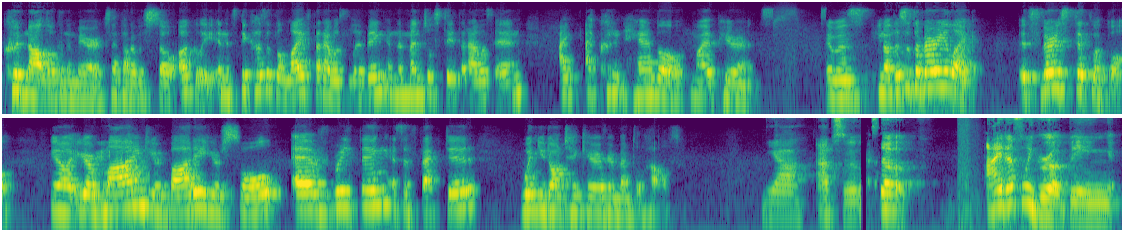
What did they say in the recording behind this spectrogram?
could not look in the mirror because I thought it was so ugly. And it's because of the life that I was living and the mental state that I was in I, I couldn't handle my appearance. It was, you know, this is a very like, it's very cyclical. You know, your mind, your body, your soul, everything is affected when you don't take care of your mental health. Yeah, absolutely. So I definitely grew up being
